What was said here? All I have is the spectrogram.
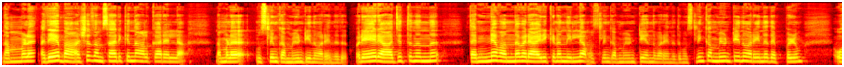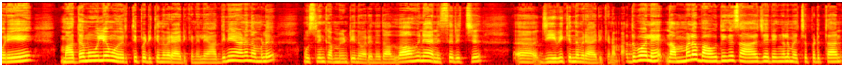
നമ്മൾ അതേ ഭാഷ സംസാരിക്കുന്ന ആൾക്കാരല്ല നമ്മളെ മുസ്ലിം കമ്മ്യൂണിറ്റി എന്ന് പറയുന്നത്. ഒരേ രാജ്യത്ത് നിന്ന് തന്നെ വന്നവരായിരിക്കണം എന്നില്ല മുസ്ലിം കമ്മ്യൂണിറ്റി എന്ന് പറയുന്നത്. മുസ്ലിം കമ്മ്യൂണിറ്റി എന്ന് പറയുന്നത് എപ്പോഴും ഒരേ മതമൂല്യം ഉയർത്തിപ്പിടിക്കുന്നവരായിരിക്കണം അല്ലേ? അതിനെയാണ് നമ്മൾ മുസ്ലിം കമ്മ്യൂണിറ്റി എന്ന് പറയുന്നത്. അള്ളാഹുവിനെ അനുസരിച്ച് ജീവിക്കുന്നവരായിരിക്കണം. അതുപോലെ നമ്മളെ ഭൗതിക സാഹചര്യങ്ങൾ മെച്ചപ്പെടുത്താൻ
